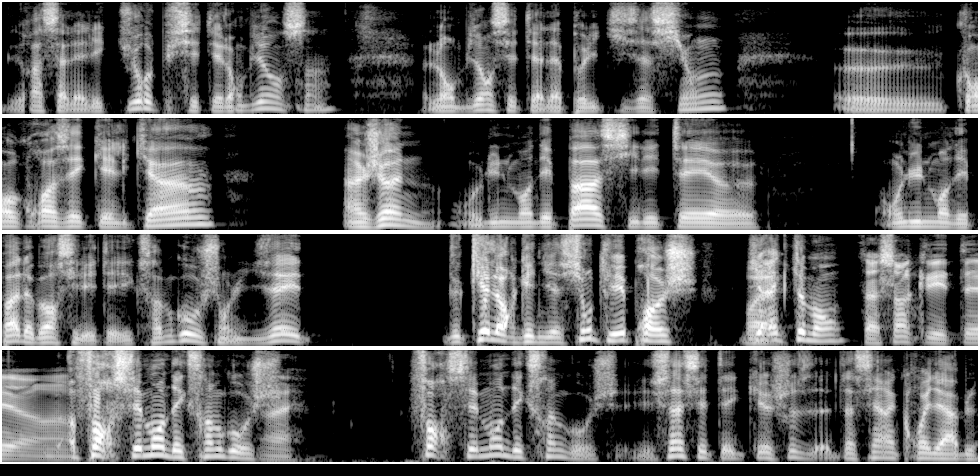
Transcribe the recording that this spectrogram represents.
grâce à la lecture. Et puis c'était l'ambiance. hein. L'ambiance était à la politisation. Quand on croisait quelqu'un, un jeune, on lui demandait pas s'il était, on lui demandait pas d'abord s'il était d'extrême gauche. On lui disait de quelle organisation tu es proche Ouais. directement. Sachant qu'il était. Forcément d'extrême gauche. Ouais. Forcément d'extrême gauche. Et ça, c'était quelque chose d'assez incroyable.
